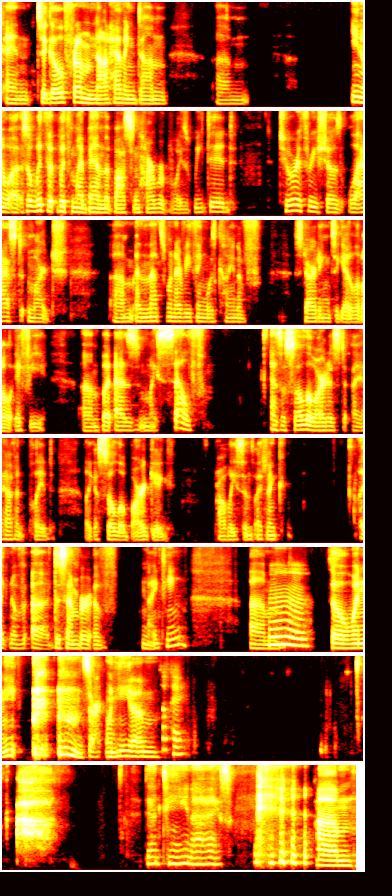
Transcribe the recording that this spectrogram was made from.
And to go from not having done, um, you know, uh, so with the, with my band, the Boston Harbor Boys, we did two or three shows last March, um, and that's when everything was kind of starting to get a little iffy. Um, but as myself, as a solo artist, I haven't played like a solo bar gig probably since I think like Nov- uh, December of 19. Um, Mm, So when he, sorry, when he, um, okay. Dentine eyes. Um,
